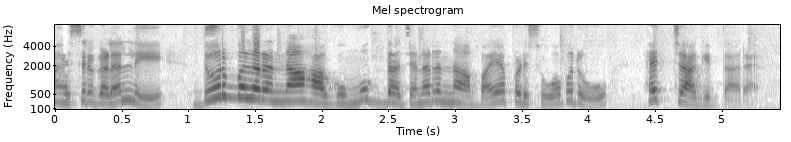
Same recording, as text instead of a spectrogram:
ಹೆಸರುಗಳಲ್ಲಿ ದುರ್ಬಲರನ್ನ ಹಾಗೂ ಮುಗ್ಧ ಜನರನ್ನ ಭಯಪಡಿಸುವವರು ಹೆಚ್ಚಾಗಿದ್ದಾರೆ.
